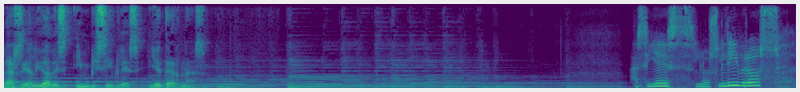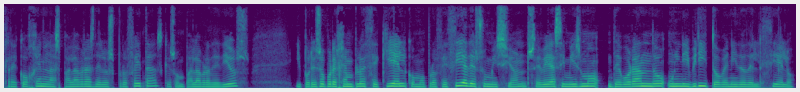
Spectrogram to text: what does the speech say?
las realidades invisibles y eternas. Así es, los libros recogen las palabras de los profetas, que son palabra de Dios, y por eso, por ejemplo, Ezequiel, como profecía de su misión, se ve a sí mismo devorando un librito venido del cielo,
